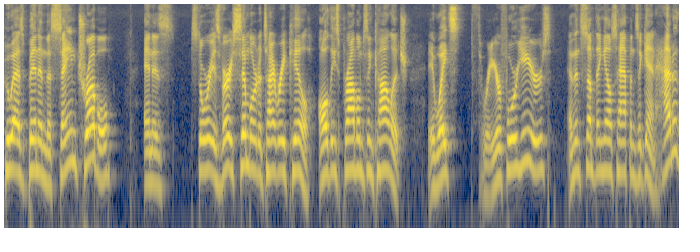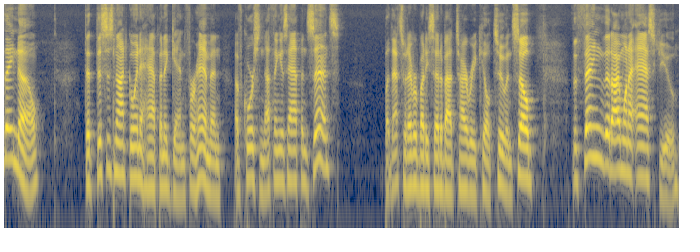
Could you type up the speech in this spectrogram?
who has been in the same trouble, and his story is very similar to Tyreek Hill. All these problems in college. It waits three or four years, and then something else happens again. How do they know that this is not going to happen again for him? And of course, nothing has happened since. But that's what everybody said about Tyreek Hill too. And so, the thing that I want to ask you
